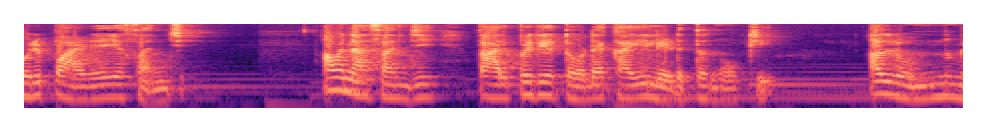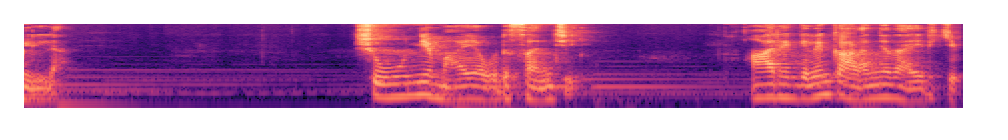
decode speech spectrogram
ഒരു പഴയ സഞ്ചി. അവൻ ആ സഞ്ചി താല്പര്യത്തോടെ കയ്യിലെടുത്ത് നോക്കി. അതിലൊന്നുമില്ല. ശൂന്യമായ ഒരു സഞ്ചി. ആരെങ്കിലും കളഞ്ഞതായിരിക്കും.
